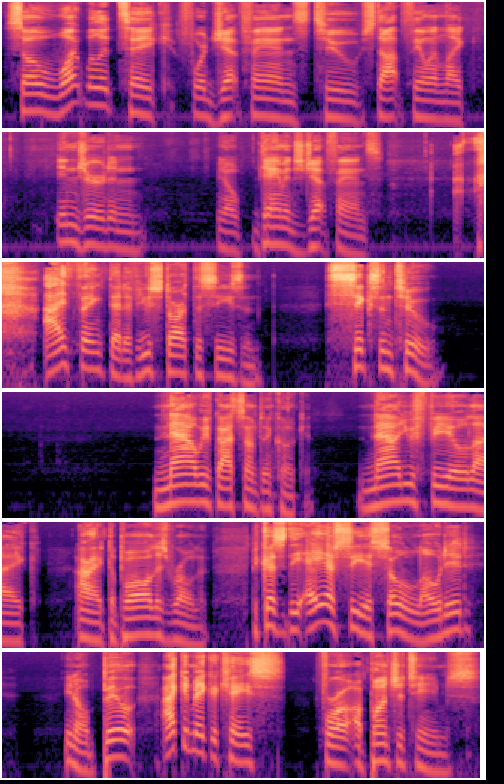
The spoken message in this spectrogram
So, what will it take for Jet fans to stop feeling like injured and, you know, damaged Jet fans? I think that if you start the season six and two, now we've got something cooking. Now you feel like, all right, the ball is rolling. Because the AFC is so loaded. You know, Bill, I can make a case for a, a bunch of teams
